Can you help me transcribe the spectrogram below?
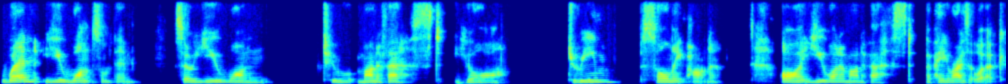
When you want something, so you want to manifest your dream soulmate partner, or you want to manifest a pay rise at work.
